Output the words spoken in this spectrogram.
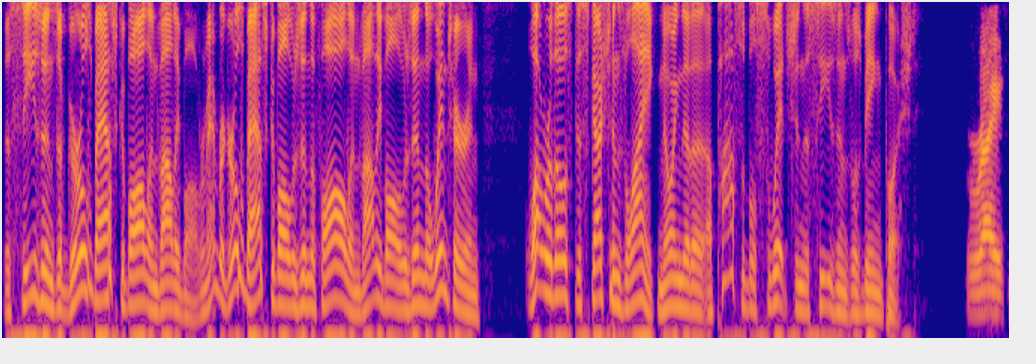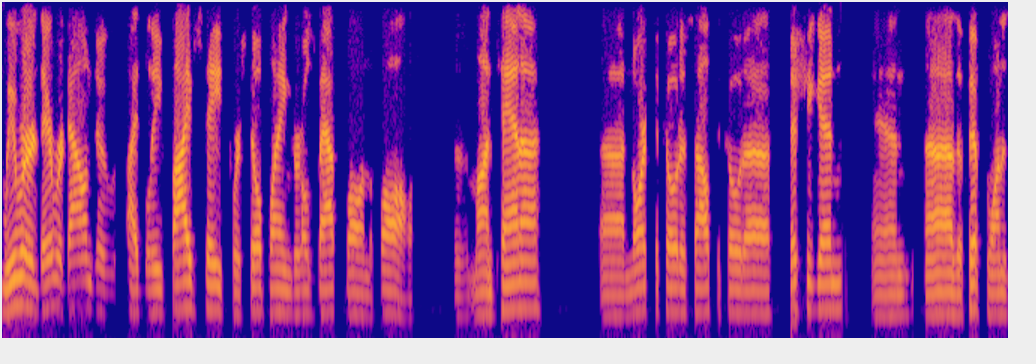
the seasons of girls basketball and volleyball. Remember, girls basketball was in the fall and volleyball was in the winter. And what were those discussions like, knowing that a, a possible switch in the seasons was being pushed? Right. We were, they were down to, I believe, five states were still playing girls basketball in the fall. Montana, uh, North Dakota, South Dakota, Michigan, and uh, the fifth one is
